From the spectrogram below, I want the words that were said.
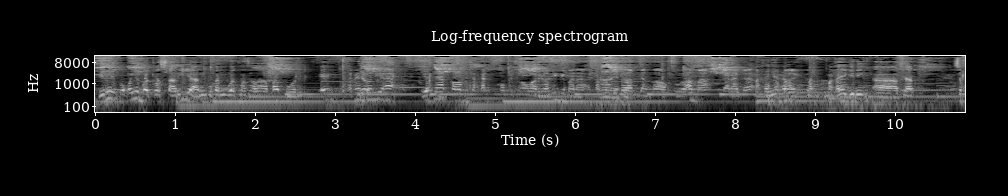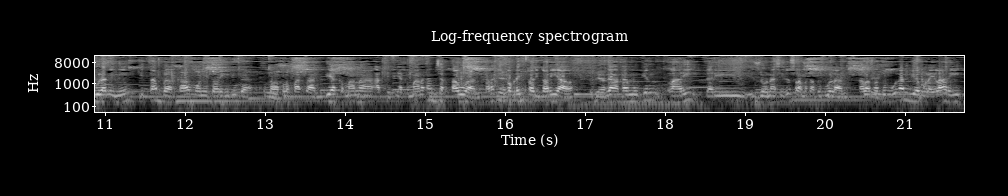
Ini pokoknya buat kelestarian, bukan buat masalah apa pun. Oke? Tapi Yuk. Tony ya, maksudnya kalau misalkan kompet sama Wario lagi gimana? Takutnya dalam jangka waktu lama, gara-gara Makanya kan, mak- makanya gini, uh, sebulan ini kita bakal monitoring juga setelah pelepasan dia ke mana aktifnya ke mana kan bisa ketahuan karena kita ini teritorial nggak akan mungkin lari dari zona situ selama satu bulan kalau satu bulan dia mulai lari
